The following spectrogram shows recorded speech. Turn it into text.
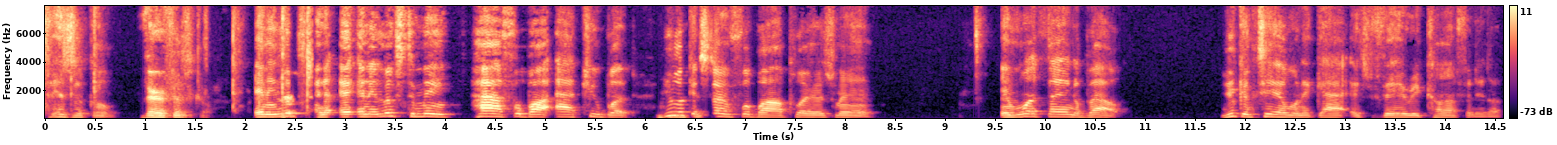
physical. Very physical. And he looks and, and it looks to me high football IQ, but you mm-hmm. look at certain football players, man. And one thing about you can tell when a guy is very confident up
